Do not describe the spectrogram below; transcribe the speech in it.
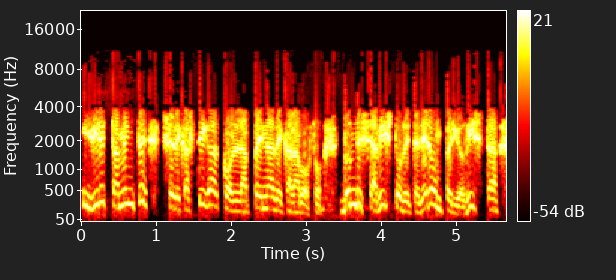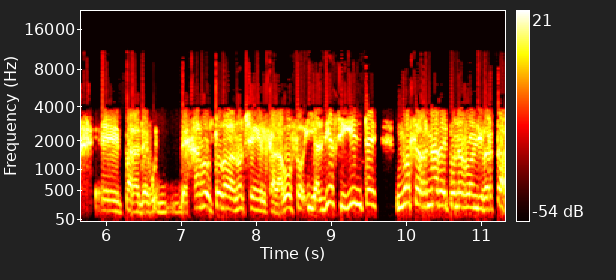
y directamente se le castiga con la pena de calabozo. ¿Dónde se ha visto detener a un periodista? Eh, para dejarlo toda la noche en el calabozo y al día siguiente no hacer nada y ponerlo en libertad.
